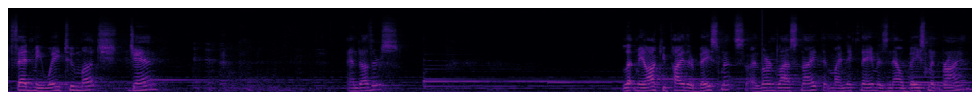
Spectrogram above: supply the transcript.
fed me way too much, Jan, and others. Let me occupy their basements. I learned last night that my nickname is now Basement Brian.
